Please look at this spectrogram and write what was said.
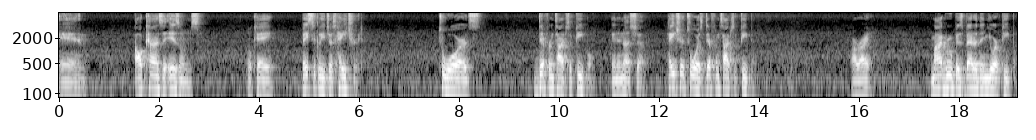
and all kinds of isms okay? Basically just hatred towards different types of people in a nutshell. Hatred towards different types of people. All right? My group is better than your people.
